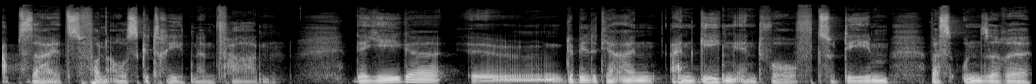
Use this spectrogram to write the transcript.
abseits von ausgetretenen Pfaden. Der Jäger äh, der bildet ja einen, Gegenentwurf zu dem, was unsere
